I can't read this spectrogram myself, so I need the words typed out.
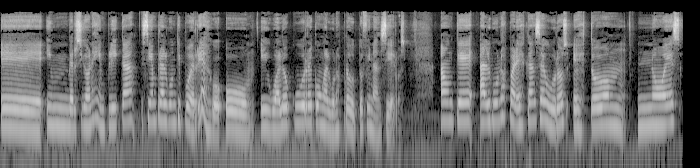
eh, inversiones implica siempre algún tipo de riesgo o igual ocurre con algunos productos financieros. Aunque algunos parezcan seguros, esto mm, no es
